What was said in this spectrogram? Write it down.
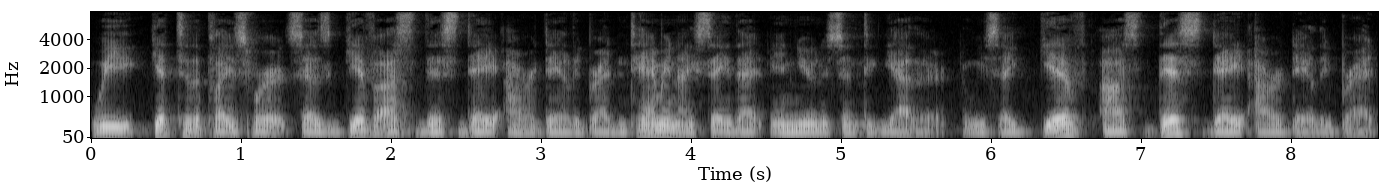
we get to the place where it says, Give us this day our daily bread. And Tammy and I say that in unison together. And we say, Give us this day our daily bread.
